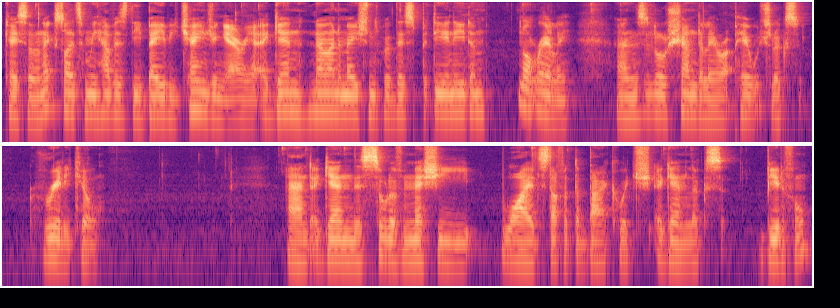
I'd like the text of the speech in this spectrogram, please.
Okay, so the next item we have is the baby changing area. Again, no animations with this, but do you need them? Not really. And there's a little chandelier up here which looks really cool. And again, this sort of meshy, wide stuff at the back, which again looks beautiful.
